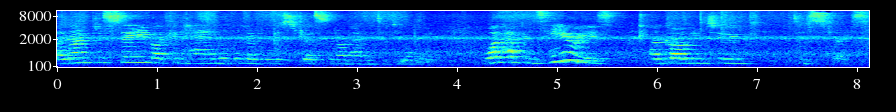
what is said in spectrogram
I don't perceive I can handle the level of stress that I'm having to deal with. What happens here is I go into distress.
